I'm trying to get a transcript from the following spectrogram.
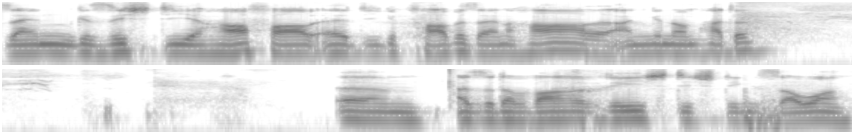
sein Gesicht die Haarfarbe, äh, die Farbe seiner Haare angenommen hatte. Ähm, also da war er richtig stinksauer.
